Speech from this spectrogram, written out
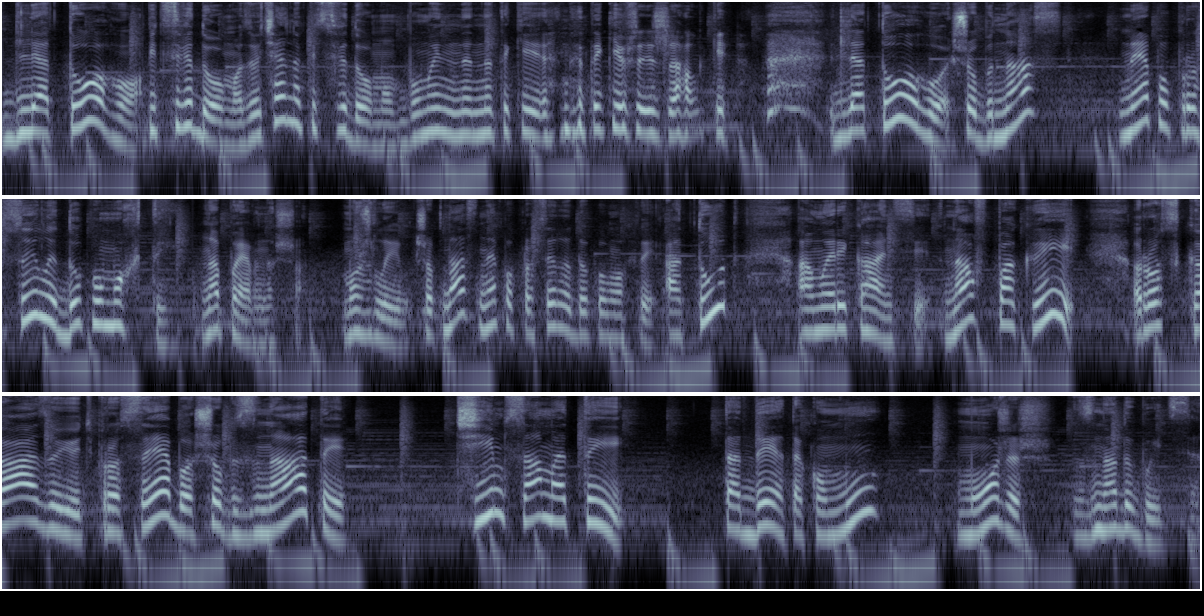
Для того підсвідомо, звичайно, підсвідомо, бо ми не, не, такі, не такі вже й жалкі. Для того, щоб нас не попросили допомогти. Напевно, що. можливе, щоб нас не попросили допомогти. А тут американці навпаки розказують про себе, щоб знати, чим саме ти та де та кому можеш знадобитися.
